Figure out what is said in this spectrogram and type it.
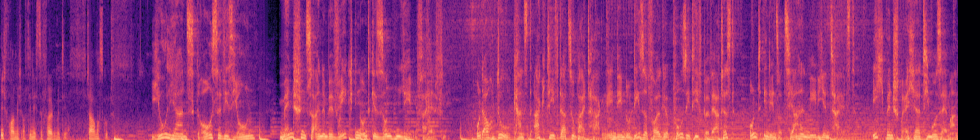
Ich freue mich auf die nächste Folge mit dir. Ciao, mach's gut. Julians große Vision, Menschen zu einem bewegten und gesunden Leben verhelfen. Und auch du kannst aktiv dazu beitragen, indem du diese Folge positiv bewertest und in den sozialen Medien teilst. Ich bin Sprecher Timo Sämann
